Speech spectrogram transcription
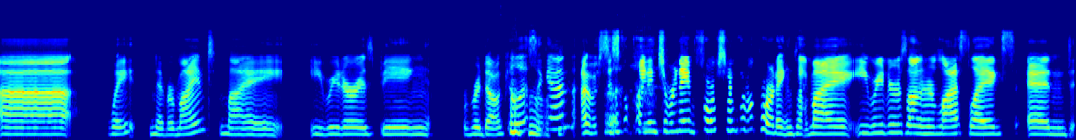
Uh wait, never mind. My e-reader is being redonkulous again. I was just complaining to Renee before we started recording that my e-reader is on her last legs and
